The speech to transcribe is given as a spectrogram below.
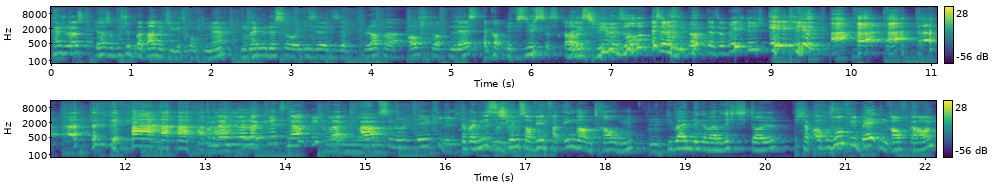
Kennst du das? Du hast doch bestimmt bei Bubble Tea getrunken, ne? Und wenn du das so, diese, diese Plopper aufploppen lässt, da kommt nichts Süßes War die raus. Zwiebel so? Also dann kommt da so richtig eklig. Und dann dieser Lakritz-Nachgeschmack. Absolut eklig. Bei mir ist das Schlimmste auf jeden Fall Ingwer und Trauben. Die beiden Dinge waren richtig doll. Ich habe auch so viel Bacon draufgehauen,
